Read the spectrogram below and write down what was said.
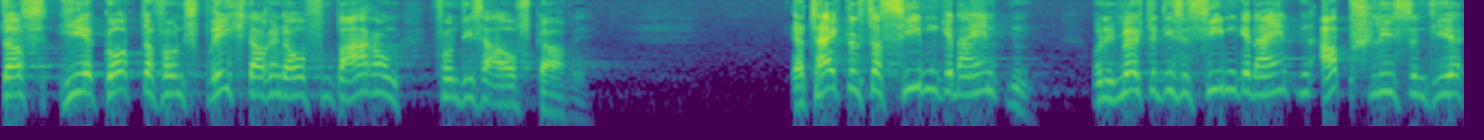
dass hier Gott davon spricht, auch in der Offenbarung von dieser Aufgabe. Er zeigt uns das sieben Gemeinden. Und ich möchte diese sieben Gemeinden abschließend hier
